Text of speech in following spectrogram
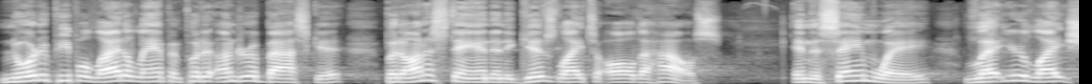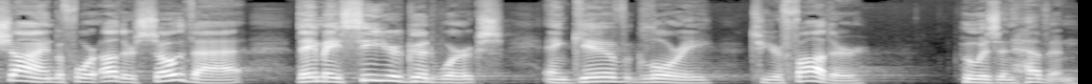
nor do people light a lamp and put it under a basket, but on a stand, and it gives light to all the house. In the same way, let your light shine before others so that they may see your good works and give glory to your Father who is in heaven.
